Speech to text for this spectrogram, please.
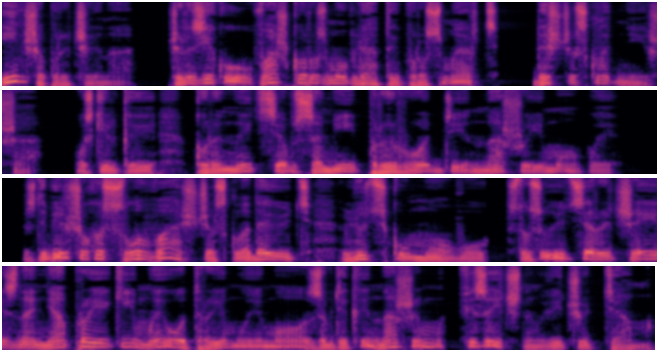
Інша причина, через яку важко розмовляти про смерть, дещо складніша, оскільки корениться в самій природі нашої мови. Здебільшого слова, що складають людську мову, стосуються речей, знання, про які ми отримуємо завдяки нашим фізичним відчуттям,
